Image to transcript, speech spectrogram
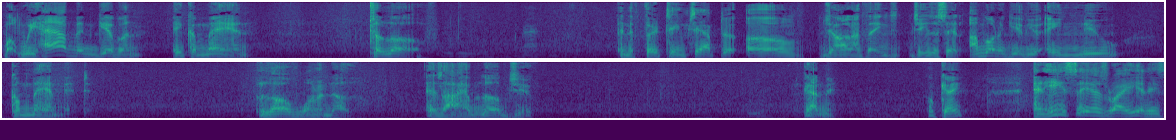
But we have been given a command to love in the 13th chapter of John, I think, Jesus said, I'm going to give you a new commandment love one another as I have loved you. Got me? Okay? And he says right here, and he's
